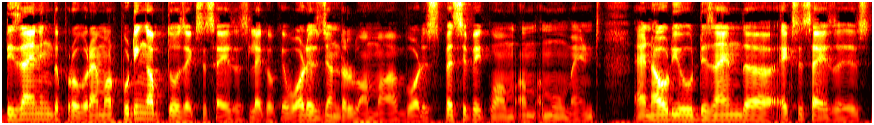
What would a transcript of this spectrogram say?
designing the program or putting up those exercises like okay what is general warm up? What is specific warm um, movement? And how do you design the exercises?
